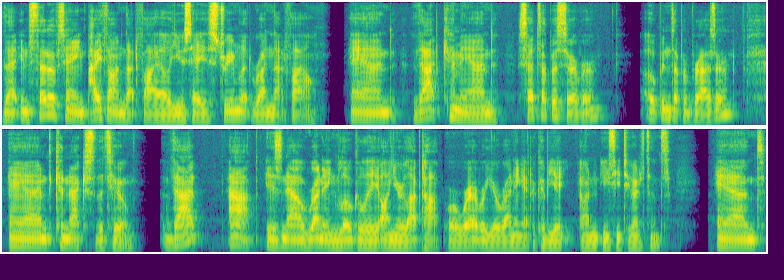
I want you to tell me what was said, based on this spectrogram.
that instead of saying Python that file, you say Streamlit run that file. And that command sets up a server, opens up a browser, and connects the two. That app is now running locally on your laptop or wherever you're running it. It could be on an EC2 instance. And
